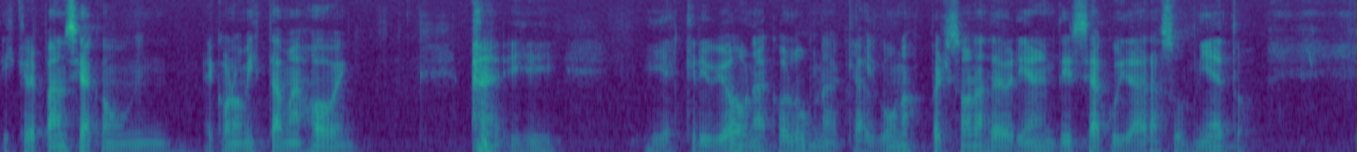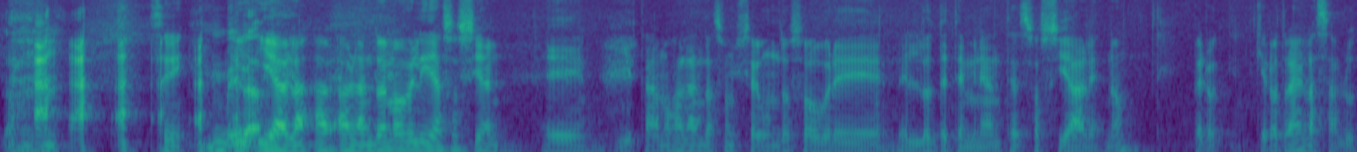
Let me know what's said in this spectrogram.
discrepancia con un economista más joven y, escribió una columna que algunas personas deberían irse a cuidar a sus nietos. sí, y, hablando de movilidad social, eh, y estábamos hablando hace un segundo sobre los determinantes sociales, ¿no? Pero quiero traer la salud,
